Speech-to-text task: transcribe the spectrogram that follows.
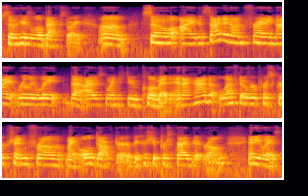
So here's a little backstory. Um, so I decided on Friday night really late that I was going to do Clomid and I had leftover prescription from my old doctor because she prescribed it wrong. Anyways,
